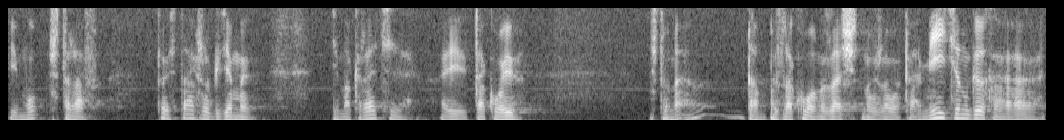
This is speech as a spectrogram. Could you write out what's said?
ему штраф. То есть так же, где мы демократия и такой, что на, там по закону, значит, нужно вот о митингах, о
